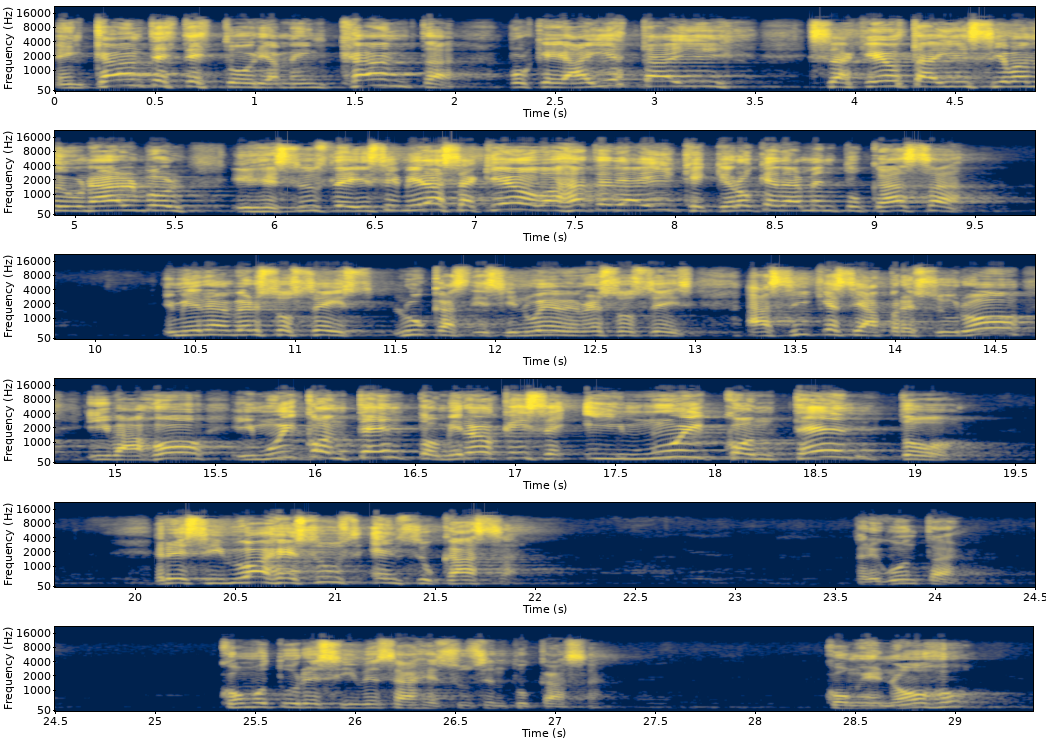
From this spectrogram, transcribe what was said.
Me encanta esta historia, me encanta, porque ahí está ahí, Saqueo está ahí encima de un árbol y Jesús le dice, mira Saqueo, bájate de ahí, que quiero quedarme en tu casa. Y miren el verso 6, Lucas 19, verso 6. Así que se apresuró y bajó y muy contento, mira lo que dice, y muy contento recibió a Jesús en su casa. Pregunta, ¿cómo tú recibes a Jesús en tu casa? ¿Con enojo?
